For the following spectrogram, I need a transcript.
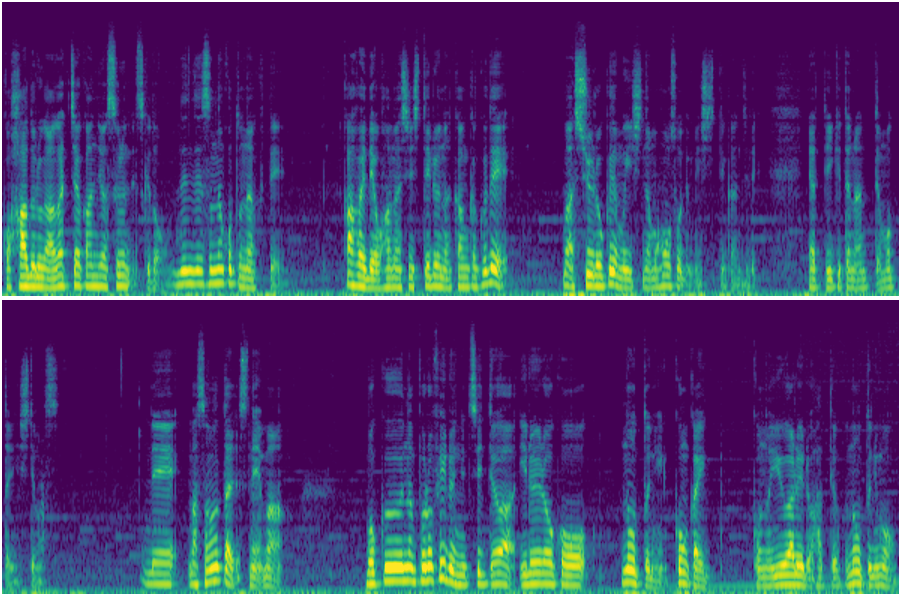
こうハードルが上がっちゃう感じはするんですけど全然そんなことなくてカフェでお話ししてるような感覚で、まあ、収録でもいいし生放送でもいいしって感じでやっていけたなって思ったりしてます。で、まあ、その他ですねまあ僕のプロフィールについてはいろいろこうノートに今回この URL を貼っておくノートにも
